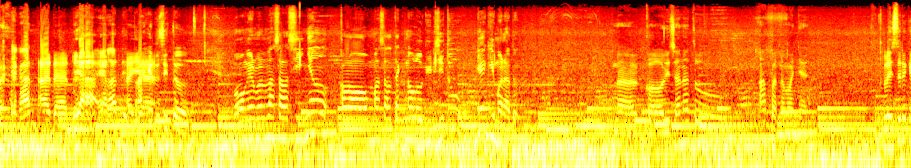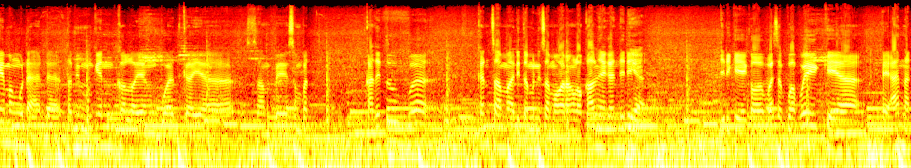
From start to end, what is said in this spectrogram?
Ya kan? Ada, ada. Ya, ya kan? Ah, Terakhir iya. di situ. Ngomongin masalah sinyal, kalau masalah teknologi di situ dia gimana tuh? Nah, kalau di sana tuh apa namanya? Listrik emang udah ada, tapi mungkin kalau yang buat kayak sampai sempet kata itu gua kan sama ditemenin sama orang lokalnya kan, jadi Iya. jadi kayak kalau bahasa Papua kayak kayak anak.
